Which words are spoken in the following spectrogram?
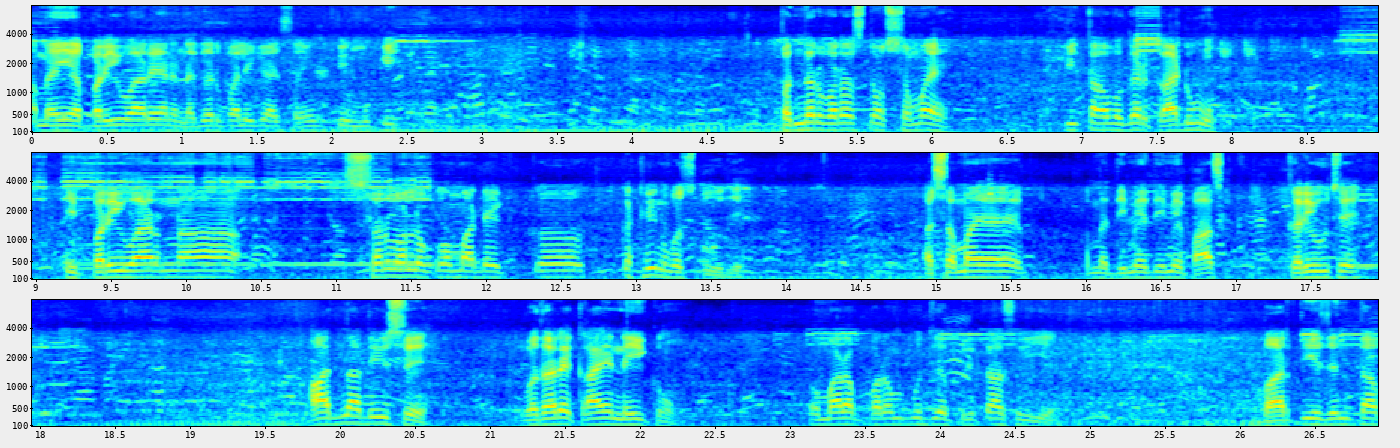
અમે અહીંયા પરિવારે અને નગરપાલિકાએ સંયુક્તિ મૂકી. પંદર વર્ષનો સમય પિતા વગર કાઢવું એ પરિવારના સર્વ લોકો માટે એક કઠિન વસ્તુ છે. આ સમયે અમે ધીમે ધીમે પાસ કર્યું છે. આજના દિવસે વધારે કાંઈ નહીં કહું. તો મારા પરમ પૂજ્ય પ્રીતાશ્રીએ ભારતીય જનતા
